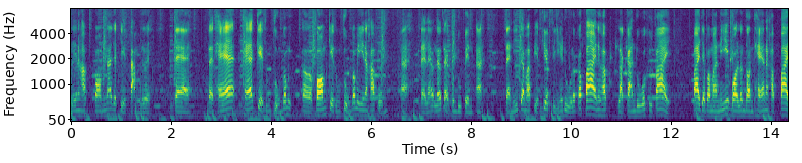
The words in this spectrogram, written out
เลยนะครับปลอมน่าจะเกรดต่ำเลย แต่แต่แท้แท้เกรดสูงๆก็มีเอ่อปลอมเกรดสูงๆก็มีนะครับผมอะแต่แล้วแล้วแต่คนดูเป็นอะแต่นี้จะมาเปรียบเทียบสีให้ดูแล้วก็ป้ายนะครับ หลักการดูก็คือป้าย ป้ายจะประมาณนี้บอลลอนดอนแท้นะครับ ป้าย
